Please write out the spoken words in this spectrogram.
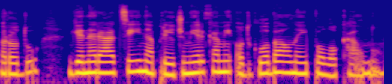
rodu, generácií naprieč mierkami od globálnej po lokálnu.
